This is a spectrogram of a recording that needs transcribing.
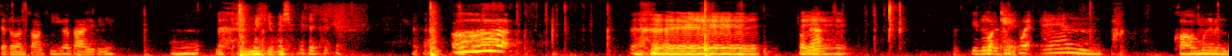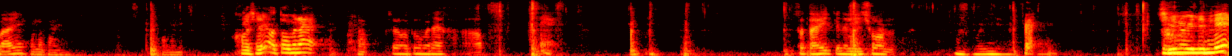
จะโดนสองขี้ก็ตายอยู่ดีเออไม่เก็บไม่ใช่เออ จบละที่เลืกดเทคแวนปักคอมือหนึ่งใบคนละใบของมันขอใช้ออโต้ไม่ได้ครับใช้ออโต้ไม่ได้ครับสไตล์เจเนเรชั่นอืมไว้นี่นะชิโนอิลินเนะ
